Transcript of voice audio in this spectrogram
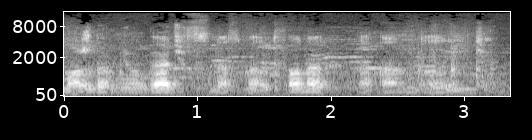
Można w nią grać na smartfonach na Androidzie.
